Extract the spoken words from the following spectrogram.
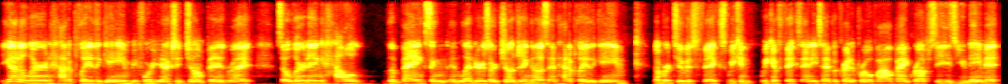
you got to learn how to play the game before you actually jump in right so learning how the banks and, and, lenders are judging us and how to play the game. Number two is fix. We can we can fix any type of credit profile bankruptcies you name it.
